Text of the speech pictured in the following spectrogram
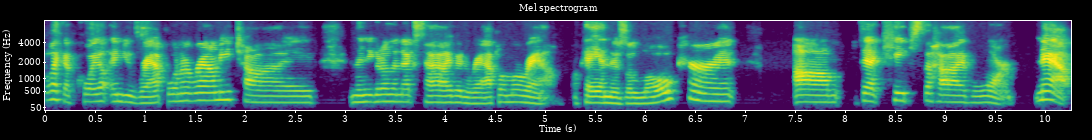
like a coil and you wrap one around each hive and then you go to the next hive and wrap them around. Okay. And there's a low current um, that keeps the hive warm. Now,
